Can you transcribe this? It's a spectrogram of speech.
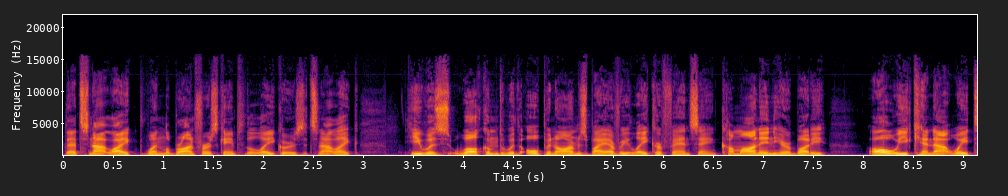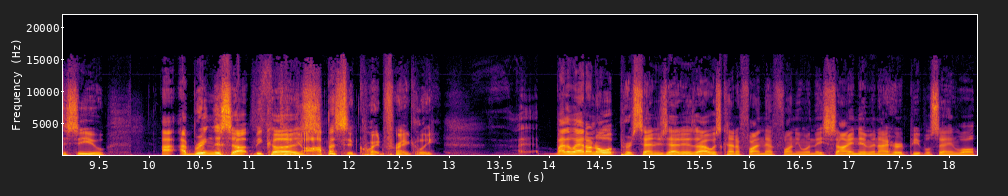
that's not like when LeBron first came to the Lakers. It's not like he was welcomed with open arms by every Laker fan saying, "Come on in here, buddy." Oh, we cannot wait to see you. I, I bring this up because the opposite, quite frankly. By the way, I don't know what percentage that is. I always kind of find that funny when they signed him, and I heard people saying, "Well,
